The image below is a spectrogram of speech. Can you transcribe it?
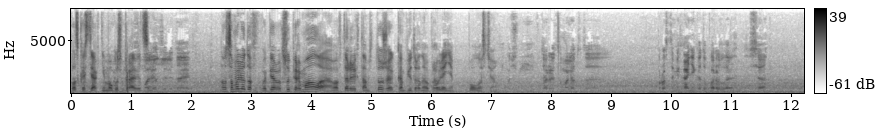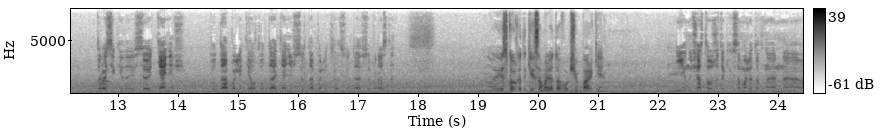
плоскостях не могут справиться. Самолет Ну, самолетов, во-первых, супер мало, а во-вторых, там тоже компьютерное управление полностью. Почему? Второй самолет это просто механика тупорылая. Все. Тросики, да, и все, тянешь. Туда полетел, туда тянешь, сюда полетел, сюда. Все просто. Ну и сколько таких самолетов в общем парке? Не, ну сейчас-то уже таких самолетов, наверное,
